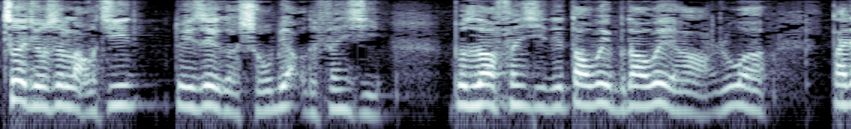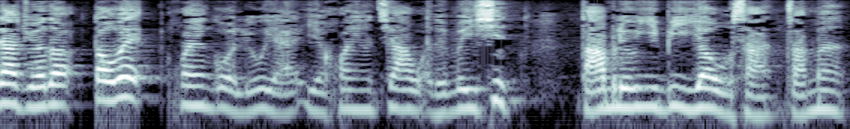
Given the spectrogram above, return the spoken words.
这就是老金对这个手表的分析，不知道分析的到位不到位啊？如果大家觉得到位，欢迎给我留言，也欢迎加我的微信 w e b 幺五三，咱们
